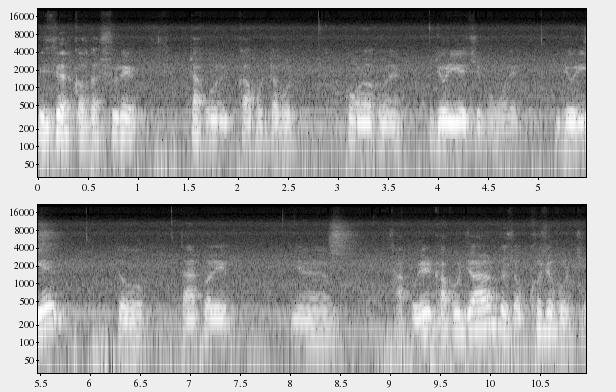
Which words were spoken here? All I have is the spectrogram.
হৃদয়ের কথা শুনে ঠাকুর কাপড় টাপড় কোনো রকমে জড়িয়েছে কোমরে। জড়িয়ে তো তারপরে ঠাকুরের কাপড় জড়ানো তো সব খসে পড়ছে।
